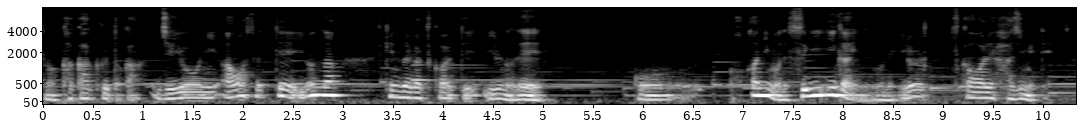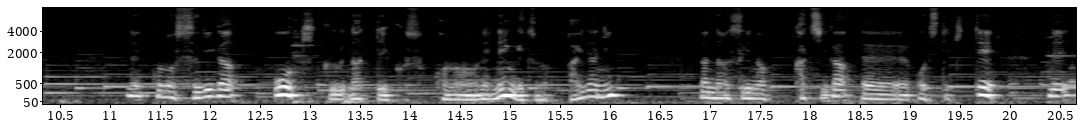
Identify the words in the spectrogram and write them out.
その価格とか需要に合わせていろんな建材が使われているのでこう他にもね杉以外にもねいろいろ使われ始めて。でこの杉が大きくなっていくこのね年月の間にだんだん杉の価値が、えー、落ちてきてで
